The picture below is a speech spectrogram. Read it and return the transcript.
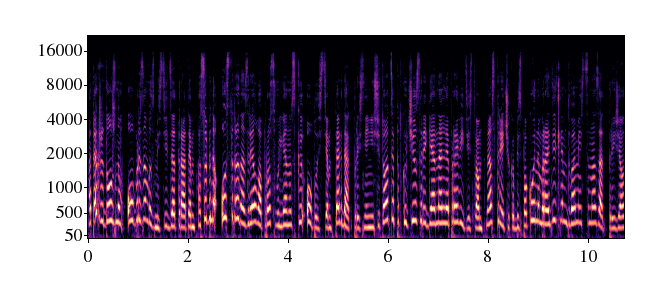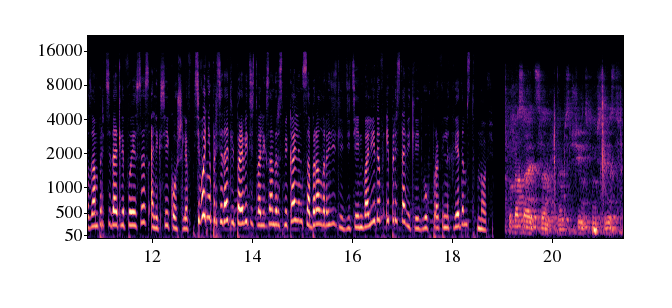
а также должным образом возместить затраты. Особенно остро назрел вопрос в Ульяновской области. Тогда к прояснению ситуации подключилось региональное правительство. На встречу к обеспокоенным родителям два месяца назад приезжал зампредседателя ФСС Алексей Алексей Кошелев. Сегодня председатель правительства Александр Смекалин собрал родителей детей-инвалидов и представителей двух профильных ведомств вновь. Что касается обеспечения технических средств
